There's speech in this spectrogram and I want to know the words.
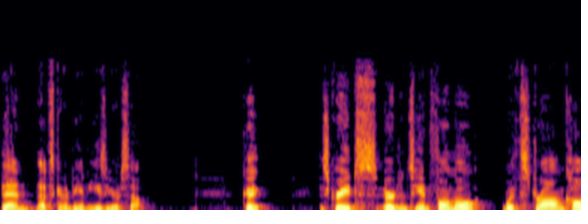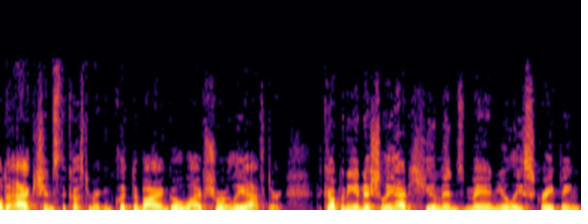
then that's going to be an easier sell. Okay, this creates urgency and FOMO with strong call to actions, the customer can click to buy and go live shortly after. The company initially had humans manually scraping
